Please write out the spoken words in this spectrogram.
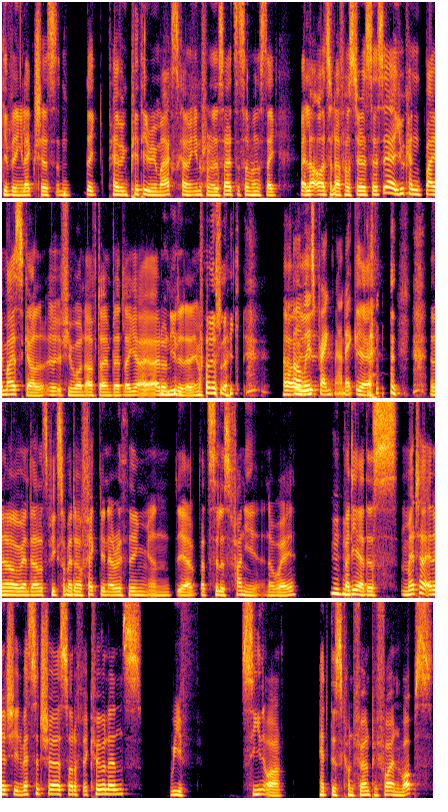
giving lectures and like having pithy remarks coming in from the side. So someone's like, I also love how Steris says, "Yeah, you can buy my skull if you want after I'm dead. Like, I, I don't need it anymore." like, always he, pragmatic. Yeah, you know, Vendel speaks so matter of fact in everything, and yeah, but still is funny in a way. Mm-hmm. But yeah, this matter energy investiture sort of equivalence we've seen or had this confirmed before in WoBs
